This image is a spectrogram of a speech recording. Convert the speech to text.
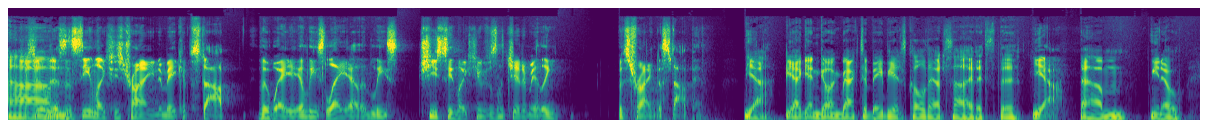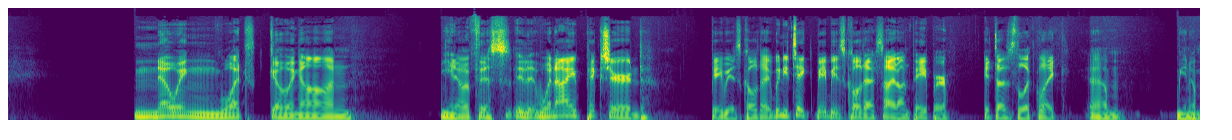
She really Um, doesn't seem like she's trying to make him stop the way at least Leia, at least she seemed like she was legitimately was trying to stop him. yeah. Yeah. Again, going back to baby, it's cold outside. It's the Yeah. um, you know, knowing what's going on, you know, if this, when I pictured Baby It's Cold, when you take Baby It's Cold Outside on paper, it does look like, um, you know,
